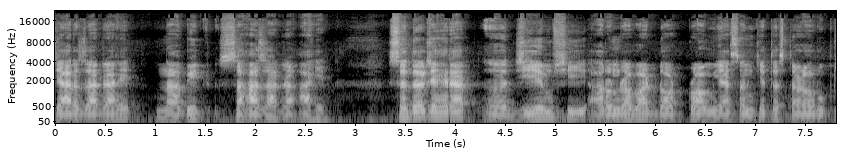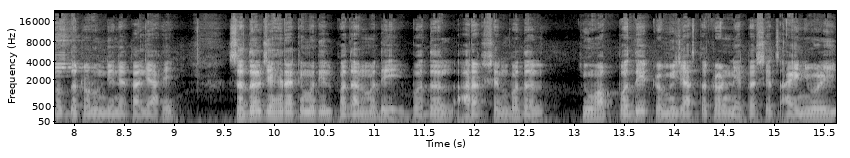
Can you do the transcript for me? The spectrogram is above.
चार जागा आहेत. नाभिक सहा जागा आहेत. सदर जाहिरात G M C Aurangabad dot com या संकेतस्थळावर उपलब्ध करून देण्यात आली आहे. सदर जाहिरातीमधील पदांमध्ये बदल आरक्षण बदल किंवा पदे कमी जास्त करणे तसेच ऐनवेळी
